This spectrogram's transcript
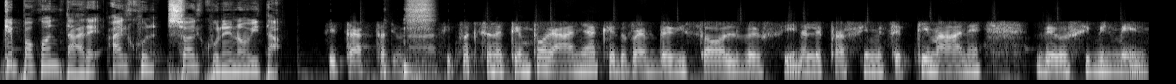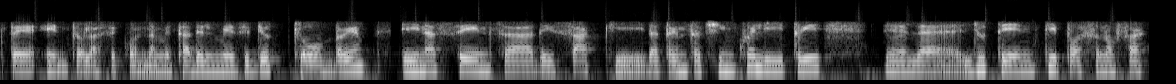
che può contare alcun- su alcune novità. Si tratta di una situazione temporanea che dovrebbe risolversi nelle prossime settimane, verosimilmente entro la seconda metà del mese di ottobre e in assenza dei sacchi da 35 litri eh, gli utenti possono fare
